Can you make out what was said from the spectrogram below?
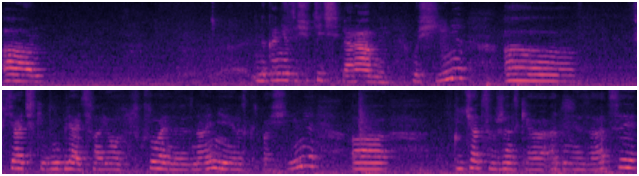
Э, наконец, ощутить себя равной мужчине, э, всячески углублять свое сексуальное знание и раскрепощение, э, включаться в женские организации,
